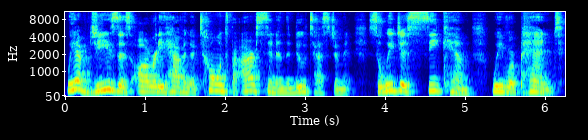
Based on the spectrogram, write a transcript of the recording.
We have Jesus already having atoned for our sin in the New Testament. So we just seek him. We repent.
